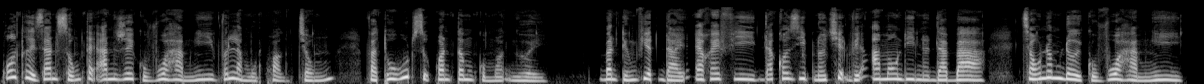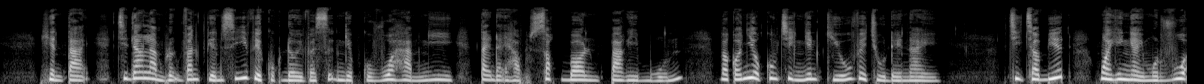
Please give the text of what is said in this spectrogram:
quãng thời gian sống tại Alger của vua Hàm Nghi vẫn là một khoảng trống và thu hút sự quan tâm của mọi người. Ban tiếng Việt đài RFI đã có dịp nói chuyện với Amandine Daba, cháu năm đời của vua Hàm Nghi. Hiện tại, chị đang làm luận văn tiến sĩ về cuộc đời và sự nghiệp của vua Hàm Nghi tại Đại học Sorbonne Paris 4 và có nhiều công trình nghiên cứu về chủ đề này. Chị cho biết, ngoài hình ảnh một vua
